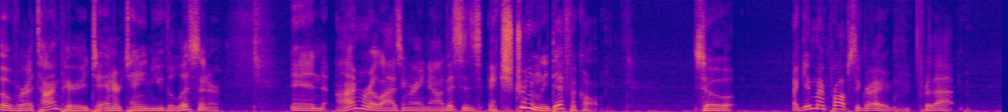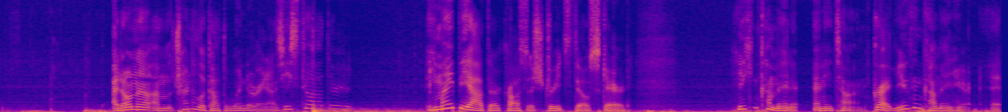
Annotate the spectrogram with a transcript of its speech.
over a time period to entertain you the listener. And i'm realizing right now this is extremely difficult. So i give my props to greg for that. I don't know i'm trying to look out the window right now. Is he still out there? He might be out there across the street still scared. He can come in at any time. Greg, you can come in here at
